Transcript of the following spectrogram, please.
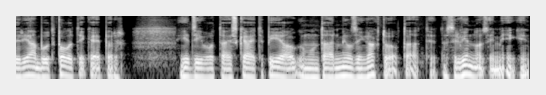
ir jābūt politikai par iedzīvotāju skaita pieaugumu, un tā ir milzīga aktualitāte, tas ir viennozīmīgi.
